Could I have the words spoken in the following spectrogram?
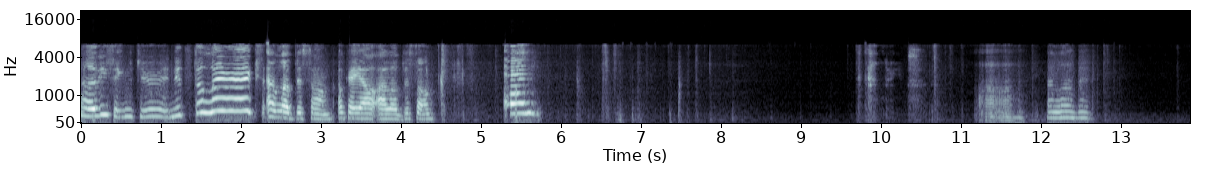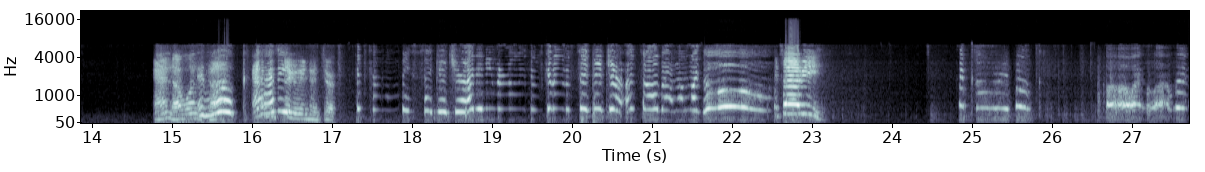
Melody signature, and it's the lyrics. I love this song. Okay, y'all, I love this song. And I love it. And I want And that. look, Abby, signature. it's got Abby's signature. I didn't even realize it was gonna have a signature. I saw that and I'm like, oh, It's Abby. the coloring book. Oh, I love it.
